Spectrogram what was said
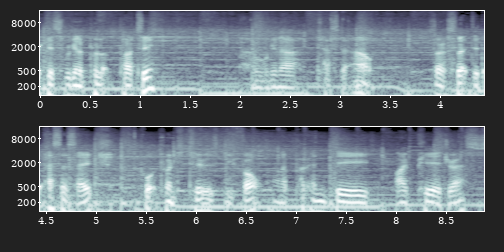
Okay so we're going to pull up PuTTY and we're going to test it out. So I've selected SSH port 22 is default. I'm going to put in the IP address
